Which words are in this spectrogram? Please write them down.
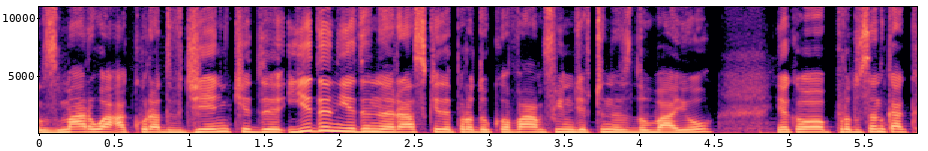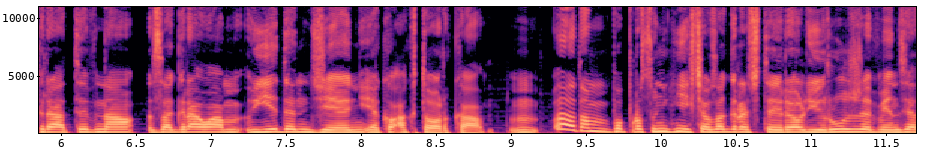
zmarła akurat w dzień, kiedy jeden, jedyny raz, kiedy produkowałam film Dziewczyny z Dubaju, jako producentka kreatywna zagrałam jeden dzień jako aktorka. Mm, A tam po prostu nikt nie chciał zagrać tej roli róży, więc ja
